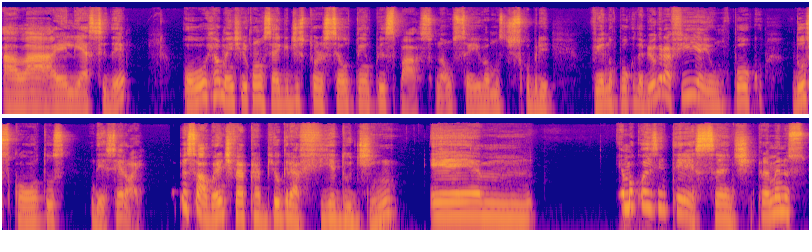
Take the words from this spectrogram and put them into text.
a lá LSD, ou realmente ele consegue distorcer o tempo e espaço. Não sei, vamos descobrir vendo um pouco da biografia e um pouco dos contos desse herói. Pessoal, agora a gente vai para a biografia do Jim. É, é uma coisa interessante, pelo menos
